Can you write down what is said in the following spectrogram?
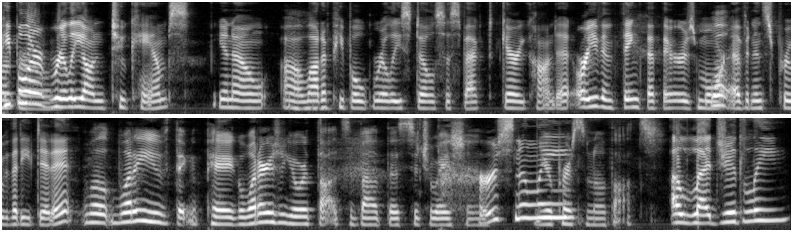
people are really on two camps. You know, a mm-hmm. lot of people really still suspect Gary Condit, or even think that there's more Well- evidence to prove that he did it. Well, what do you think, Pig? What are your thoughts about this situation? Personally, Your personal thoughts. allegedly,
